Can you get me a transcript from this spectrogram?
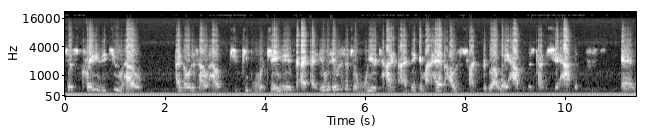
just crazy too how I noticed how how people were jaded. I, I, it, it was such a weird time. I think in my head, I was just trying to figure out, wait, how could this kind of shit happen? And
